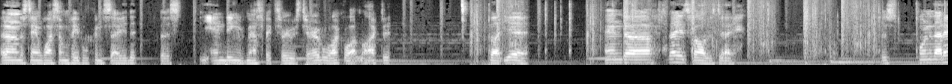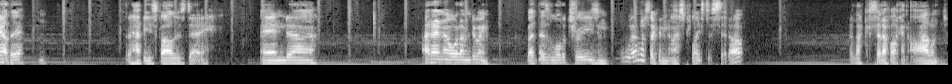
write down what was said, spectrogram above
I don't understand why some people can say that the the ending of Mass Effect 3 was terrible. I quite liked it, but yeah. And uh, today is Father's Day. Just pointed that out there. But happy Father's Day. And uh, I don't know what I'm doing but there's a lot of trees and ooh, that looks like a nice place to set up. I'd like set up like an island.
